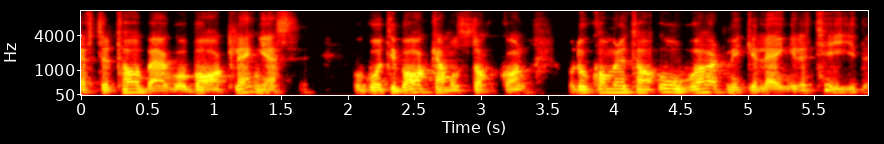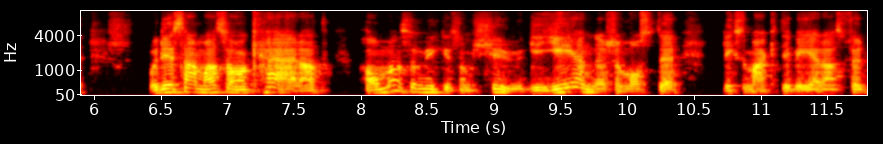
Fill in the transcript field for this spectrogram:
efter ett tag börja gå baklänges och gå tillbaka mot Stockholm och då kommer det ta oerhört mycket längre tid. Och det är samma sak här att har man så mycket som 20 gener som måste liksom aktiveras för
